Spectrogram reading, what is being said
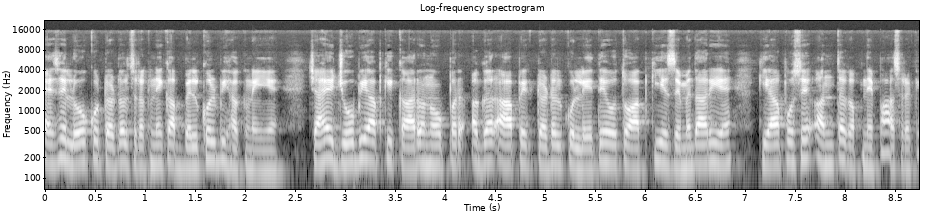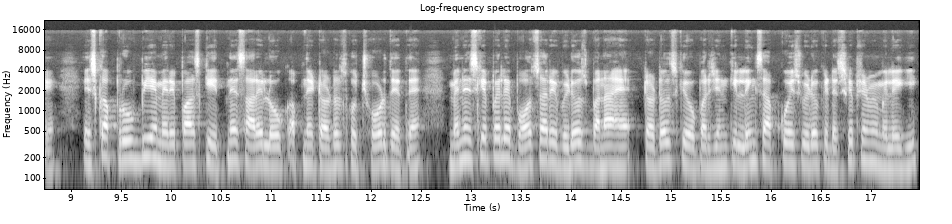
ऐसे लोगों को टर्टल्स रखने का बिल्कुल भी हक नहीं है। चाहे जो भी आपके कारण हो, पर अगर आप एक टर्टल को लेते हो तो आपकी ये ज़िम्मेदारी है कि आप उसे अंत तक अपने पास रखें। इसका प्रूफ भी है मेरे पास कि इतने सारे लोग अपने टर्टल्स को छोड़ देते हैं। मैंने इसके पहले बहुत सारे वीडियोज़ बना है टर्टल्स के ऊपर, जिनकी लिंक्स आपको इस वीडियो के डिस्क्रिप्शन में मिलेगी।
